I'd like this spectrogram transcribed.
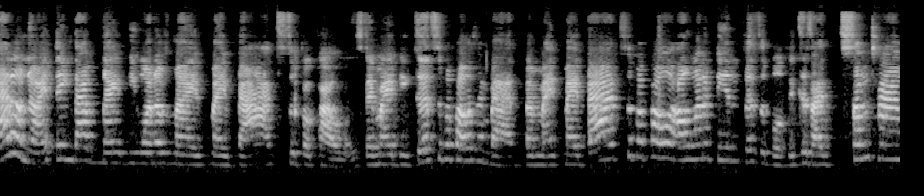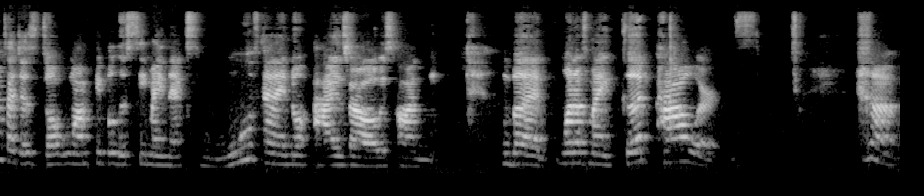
I don't know. I think that might be one of my my bad superpowers. There might be good superpowers and bad, but my my bad superpower, I want to be invisible because I sometimes I just don't want people to see my next move, and I know eyes are always on me. But one of my good powers, huh,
